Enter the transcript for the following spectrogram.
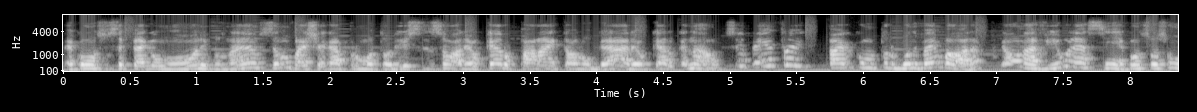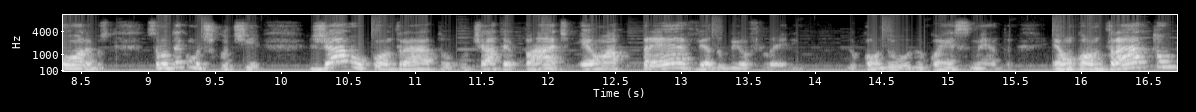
É como se você pega um ônibus, né? Você não vai chegar para o motorista e dizer, olha, eu quero parar em tal lugar, eu quero. Não, você entra e paga como todo mundo e vai embora. Porque um navio é assim, é como se fosse um ônibus. Você não tem como discutir. Já no contrato, o Charter Part é uma prévia do bioflaring. Do, do, do conhecimento. É um contrato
